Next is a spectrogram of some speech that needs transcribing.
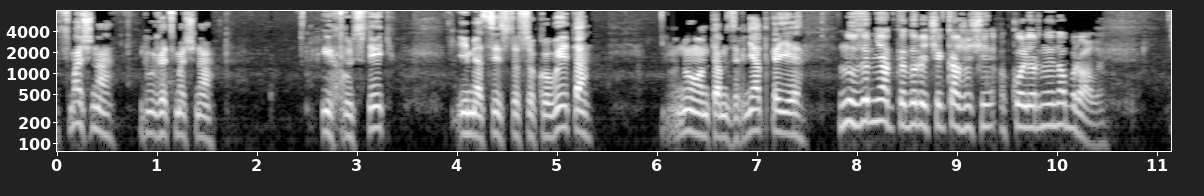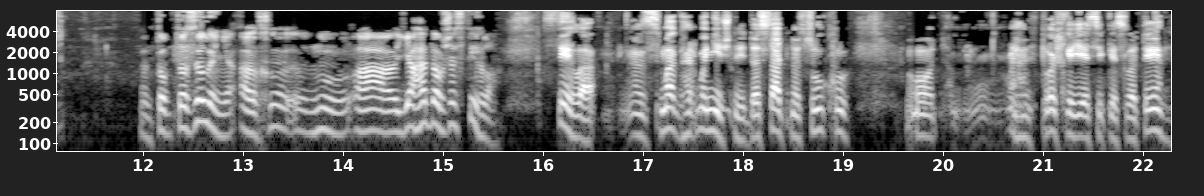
Смачна, дуже смачна. І хрустить, і м'ясисто соковита. Ну, вон там зернятка є. Ну, зернятка, до речі, кажучи, колір не набрали. Тобто зелені, а, ну, а ягода вже стигла. Стигла, смак гармонічний, достатньо цукру. От. Трошки є і кислоти,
